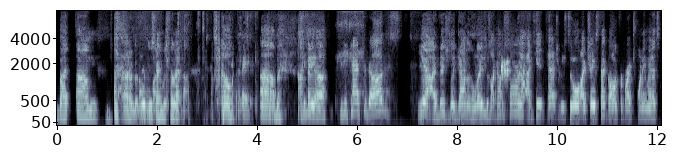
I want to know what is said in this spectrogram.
But um, I don't know. Oh Disney's my famous for that. So um, I, uh, did you catch the dog? yeah, I eventually got it. The lady was like, "I'm sorry, I can't catch him. He's too old." I chased that dog for probably 20 minutes,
